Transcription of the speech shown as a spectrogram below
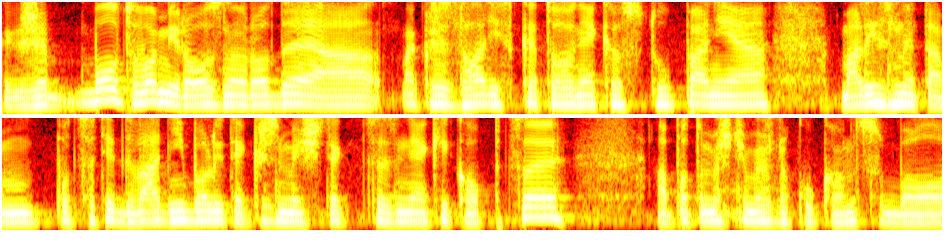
Takže bolo to veľmi rôznorodé a akože z hľadiska toho nejakého stúpania mali sme tam v podstate dva dní boli, takže sme išli tak cez nejaké kopce a potom ešte možno ku koncu bolo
